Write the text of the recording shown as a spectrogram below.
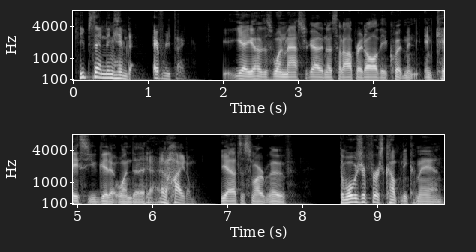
keep sending him to everything. Yeah, you have this one master guy that knows how to operate all the equipment in case you get it one day. Yeah, and hide them. Yeah, that's a smart move. So, what was your first company command?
